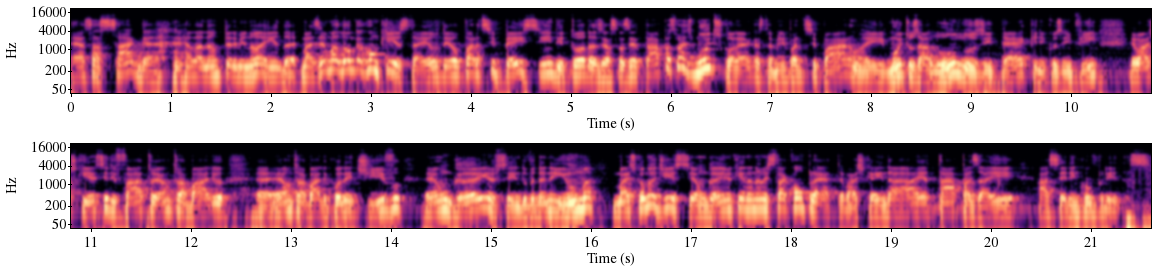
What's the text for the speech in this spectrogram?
essa saga, ela não terminou ainda. Mas é uma longa conquista. Eu, eu participei sim de todas essas etapas, mas muitos colegas também participaram, e muitos alunos e técnicos, enfim. Eu acho que esse de fato é um trabalho, é, é um trabalho coletivo, é um ganho, sem dúvida nenhuma, mas como eu disse, é um ganho que ainda não está completo. Eu acho que ainda há etapas aí a serem cumpridas.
